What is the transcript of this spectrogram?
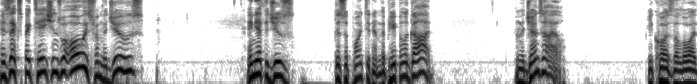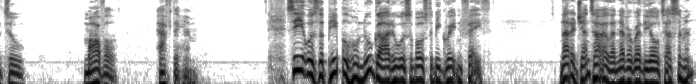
His expectations were always from the Jews. And yet the Jews disappointed him, the people of God. And the Gentile, he caused the Lord to marvel after him. See, it was the people who knew God who were supposed to be great in faith, not a Gentile that never read the Old Testament.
